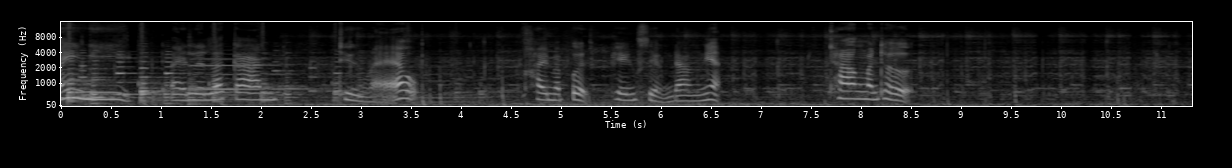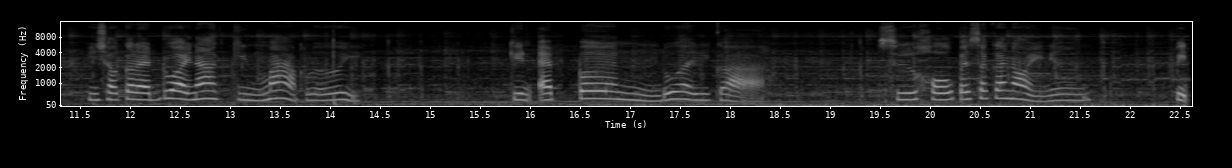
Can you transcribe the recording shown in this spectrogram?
ไม่มี ไปเลยละกันถึงแล้ว ใครมาเปิดเพลงเสียงดังเนี่ย ช่างมันเถอะ มีช็อกโกแลตด้วยน่ากินมากเลย กินแอป เปิ้ลด้วยดีกว่า ซื้อโค้กไปสักหน่อยนึง ปิด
